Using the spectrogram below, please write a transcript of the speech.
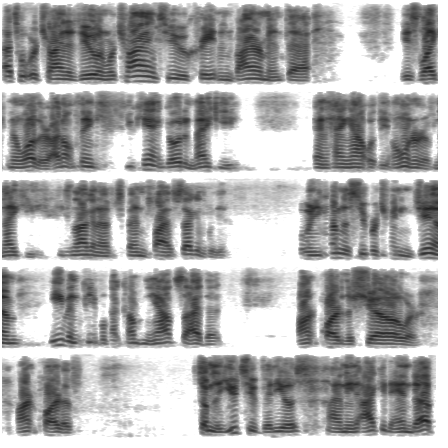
that's what we're trying to do, and we're trying to create an environment that is like no other. I don't think you can't go to Nike and hang out with the owner of Nike. He's not going to spend five seconds with you But when you come to Super Training Gym, even people that come from the outside that aren't part of the show or aren't part of some of the YouTube videos, I mean, I could end up,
